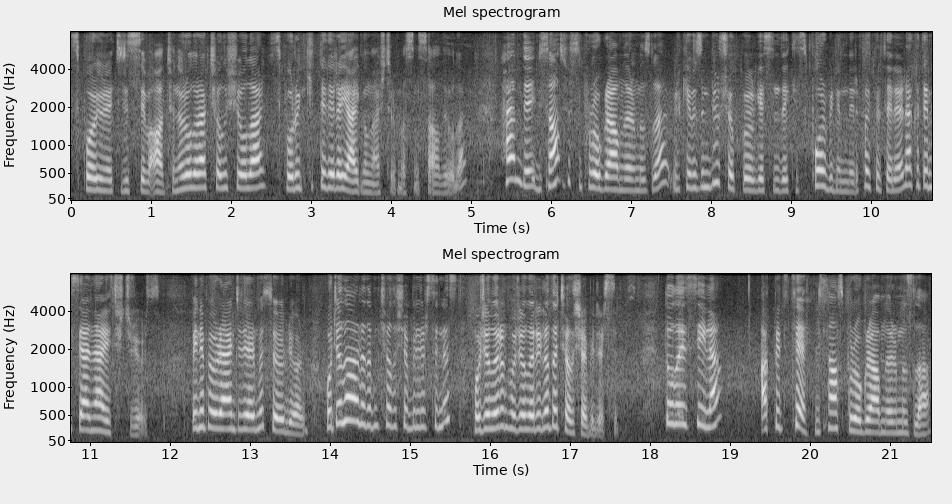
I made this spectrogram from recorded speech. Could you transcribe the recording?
spor yöneticisi ve antrenör olarak çalışıyorlar. Sporun kitlelere yaygınlaştırmasını sağlıyorlar. Hem de lisansüstü programlarımızla ülkemizin birçok bölgesindeki spor bilimleri fakültelerine akademisyenler yetiştiriyoruz. Ben hep öğrencilerime söylüyorum. Hocalarla da çalışabilirsiniz? Hocaların hocalarıyla da çalışabilirsiniz. Dolayısıyla akredite lisans programlarımızla,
